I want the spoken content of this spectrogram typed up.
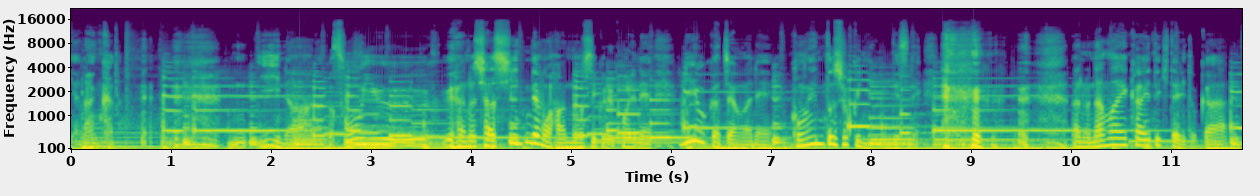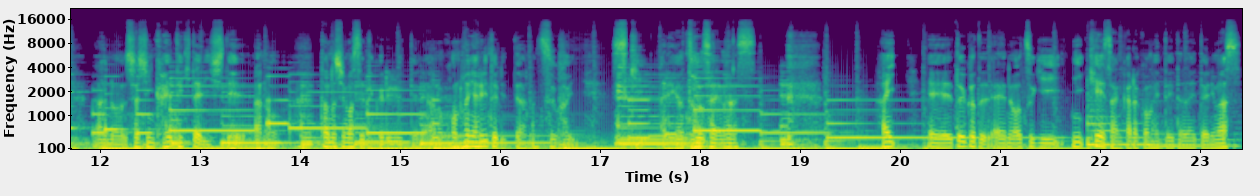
いや、なんか いいななんかそういう あの写真でも反応してくれる。これね、リオカちゃんはね、コメント職人ですね。あの名前変えてきたりとか、あの写真変えてきたりしてあの楽しませてくれるってね、あのこのやりとりってあのすごい好き。ありがとうございます。はい、えー、ということで、あのお次に K さんからコメントいただいております。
